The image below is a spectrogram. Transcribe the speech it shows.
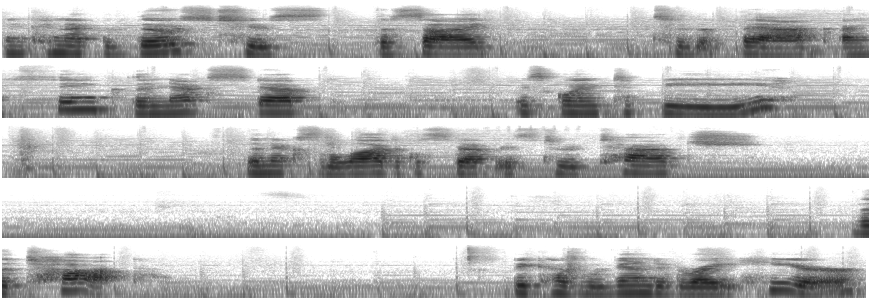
and connected those two, the side to the back, I think the next step is going to be, the next logical step is to attach the top because we've ended right here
